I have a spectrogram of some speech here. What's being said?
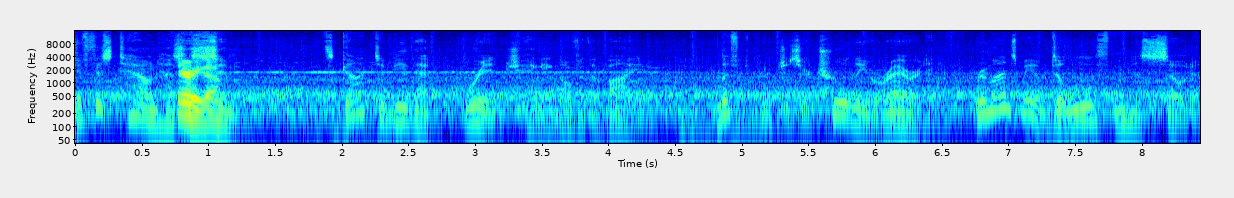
If this town has There a we go. symbol, it's got to be that bridge hanging over the bayou. Lift bridges are truly a rarity. Reminds me of Duluth, Minnesota.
